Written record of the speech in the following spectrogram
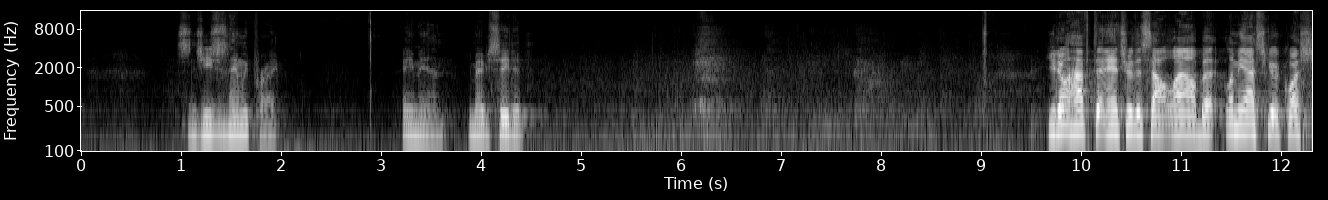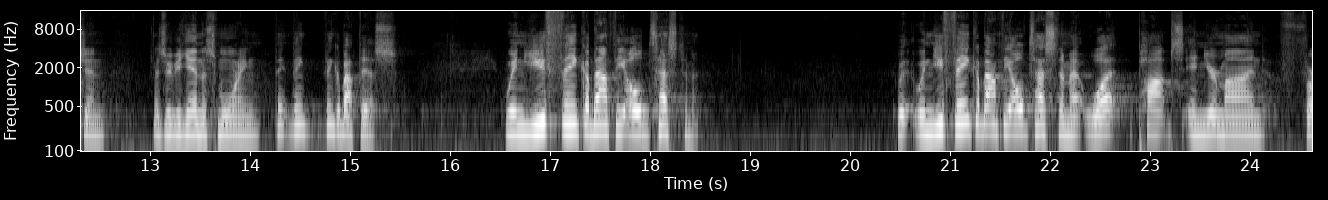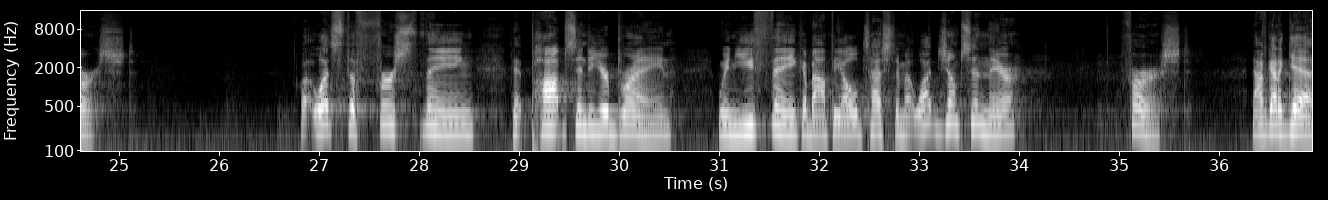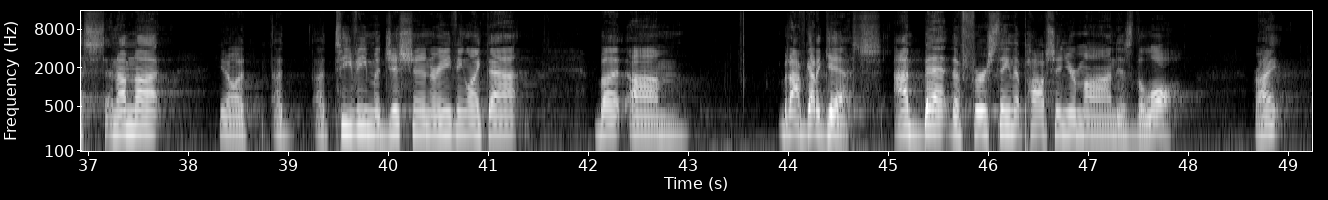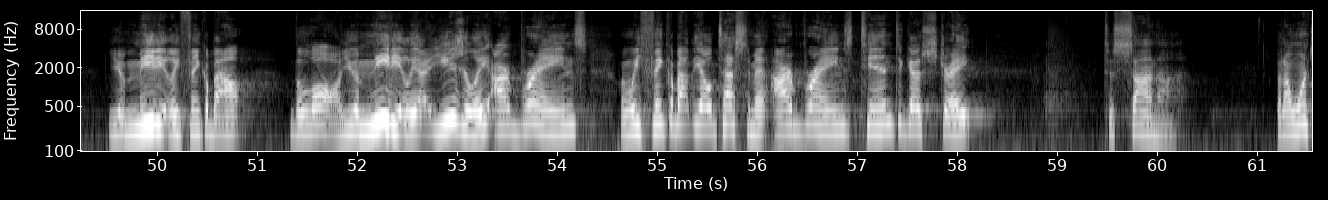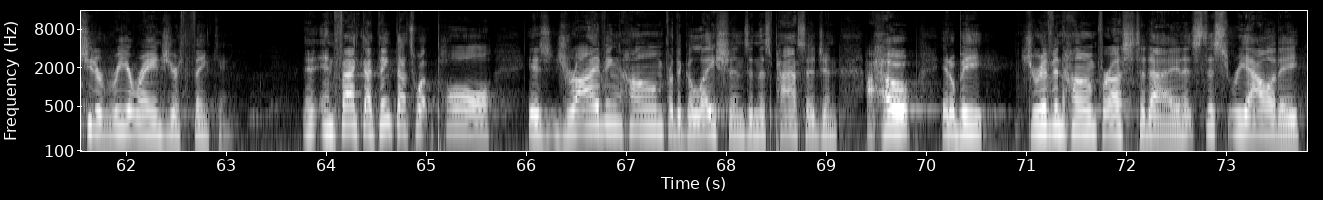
It's in Jesus' name we pray. Amen. You may be seated. You don't have to answer this out loud, but let me ask you a question as we begin this morning, think, think, think about this. When you think about the Old Testament, when you think about the Old Testament, what pops in your mind first? What's the first thing that pops into your brain when you think about the Old Testament? What jumps in there first? Now, I've got to guess, and I'm not, you know, a, a, a TV magician or anything like that. But, um, but I've got to guess. I bet the first thing that pops in your mind is the law, right? You immediately think about the law. You immediately, uh, usually, our brains, when we think about the Old Testament, our brains tend to go straight to Sinai. But I want you to rearrange your thinking. In, in fact, I think that's what Paul is driving home for the Galatians in this passage, and I hope it'll be driven home for us today. And it's this reality.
